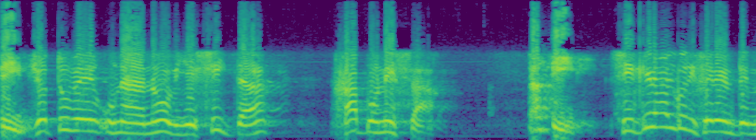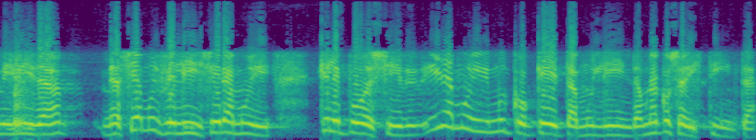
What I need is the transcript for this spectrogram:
sí. yo tuve una noviecita japonesa. Ah, sí. Sí, que era algo diferente en mi vida, me hacía muy feliz, era muy, ¿qué le puedo decir? Era muy, muy coqueta, muy linda, una cosa distinta.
